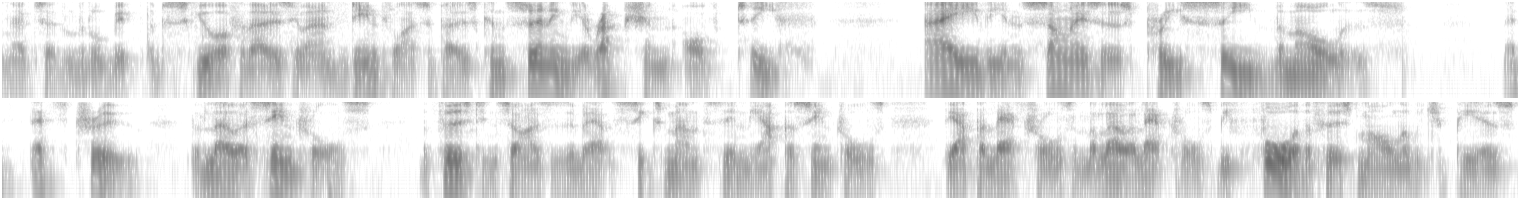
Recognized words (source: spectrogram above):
That's a little bit obscure for those who aren't dental, I suppose. Concerning the eruption of teeth, A, the incisors precede the molars. That's, that's true. The lower centrals the first incisors about six months, then the upper centrals, the upper laterals, and the lower laterals before the first molar, which appears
